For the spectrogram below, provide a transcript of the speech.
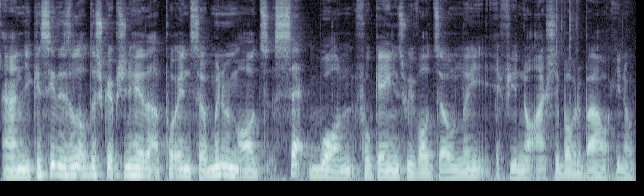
And you can see there's a little description here that I put in. So minimum odds, set one for games with odds only. If you're not actually bothered about, you know,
